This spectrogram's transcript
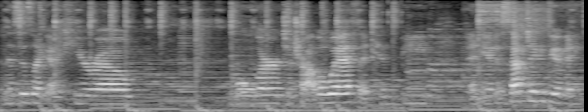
And this is like a hero roller to travel with. It can be an antiseptic if you have any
